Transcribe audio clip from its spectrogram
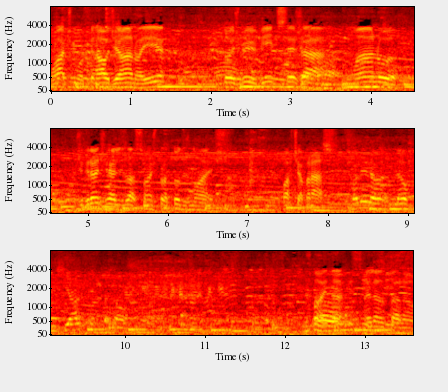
um ótimo final de ano aí. 2020 seja um ano de grandes realizações para todos nós. Forte abraço. Não, ainda, ainda não tá não.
